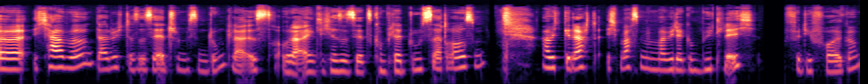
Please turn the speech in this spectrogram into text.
äh, ich habe, dadurch, dass es ja jetzt schon ein bisschen dunkler ist, oder eigentlich ist es jetzt komplett duster draußen, habe ich gedacht, ich mache es mir mal wieder gemütlich für die Folge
